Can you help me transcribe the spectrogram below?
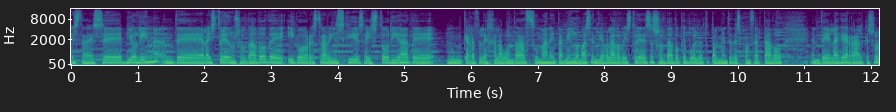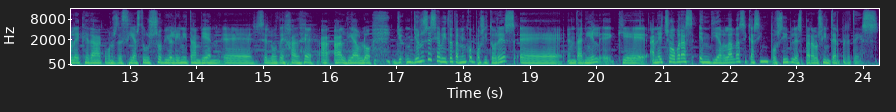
Está, ese violín de la historia de un soldado de Igor Stravinsky, esa historia de, mm, que refleja la bondad humana y también lo más endiablado, la historia de ese soldado que vuelve totalmente desconcertado de la guerra, al que solo le queda, como nos decías tú, su violín y también eh, se lo deja al diablo. Yo, no sé si ha habido también compositores, eh, Daniel, eh, que han hecho obras endiabladas y casi imposibles para los intérpretes.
